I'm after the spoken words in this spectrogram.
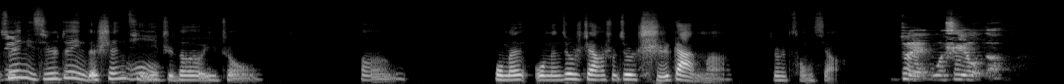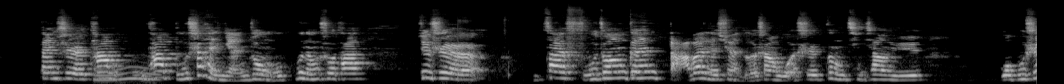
所以你其实对你的身体一哦直都有一种，嗯，我们我们就是这样说，就是耻感嘛，就是从小。对我是有的，但是它、哦它不是很严重，我不能说它就是在服装跟打扮的选择上，我是更倾向于我不是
